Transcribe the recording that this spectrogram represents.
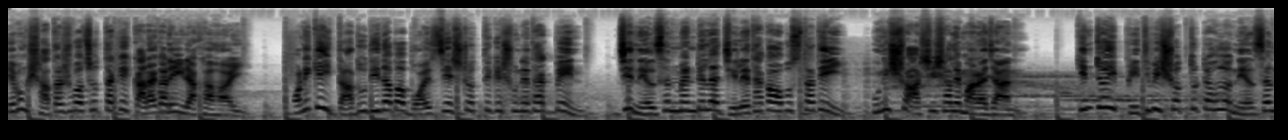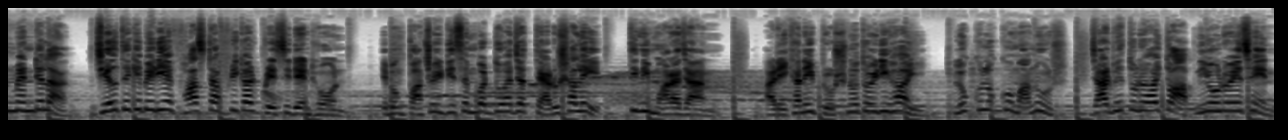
এবং সাতাশ বছর তাকে কারাগারেই রাখা হয়। অনেকেই দাদু দিদা বা বয়স জ্যেষ্ঠর থেকে শুনে থাকবেন যে নেলসন ম্যান্ডেলা জেলে থাকা অবস্থাতেই উনিশশো আশি সালে মারা যান। কিন্তু এই পৃথিবীর সত্যটা হলো নেলসন ম্যান্ডেলা জেল থেকে বেরিয়ে ফার্স্ট আফ্রিকার প্রেসিডেন্ট হন এবং পাঁচই ডিসেম্বর দু হাজার তেরো সালে তিনি মারা যান। আর এখানেই প্রশ্ন তৈরি হয়, লক্ষ লক্ষ মানুষ, যার ভেতরে হয়তো আপনিও রয়েছেন,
